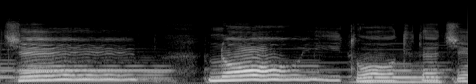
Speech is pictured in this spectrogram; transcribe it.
tăcem, noi tot tăcem.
